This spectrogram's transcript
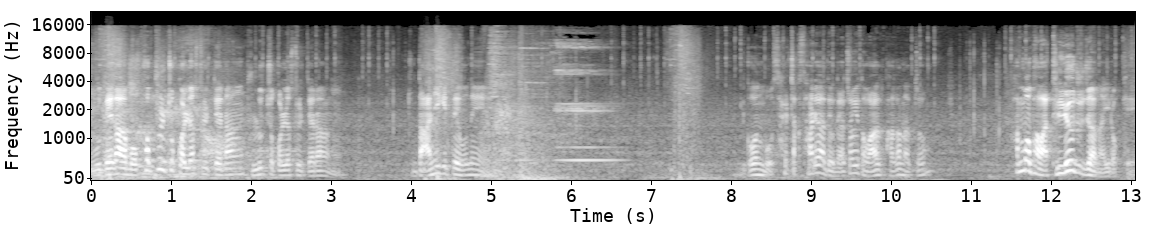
뭐 내가 뭐 퍼플 쪽 걸렸을 때랑 블루 쪽 걸렸을 때랑 좀 나뉘기 때문에 이건 뭐 살짝 사려야 돼요. 내가 저기다 와 박아놨죠. 한번 봐봐 들려주잖아 이렇게.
